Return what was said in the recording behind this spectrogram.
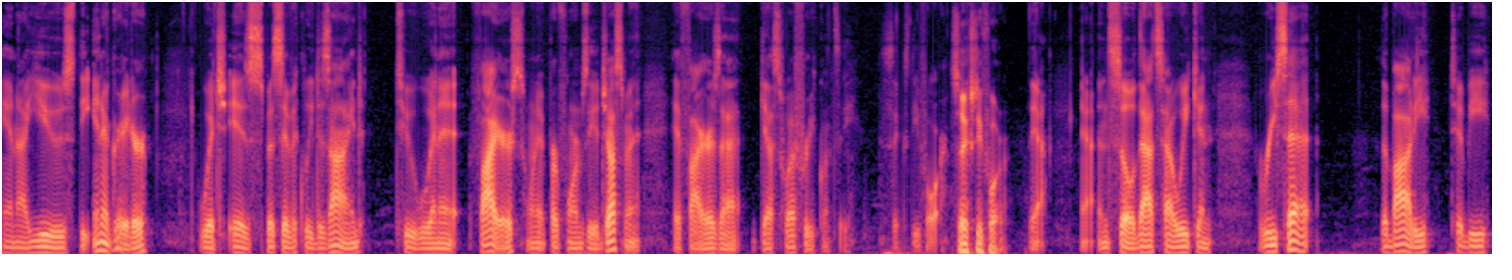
and I use the integrator, which is specifically designed to when it fires, when it performs the adjustment, it fires at guess what frequency? 64. 64. Yeah. Yeah. And so that's how we can reset the body to be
